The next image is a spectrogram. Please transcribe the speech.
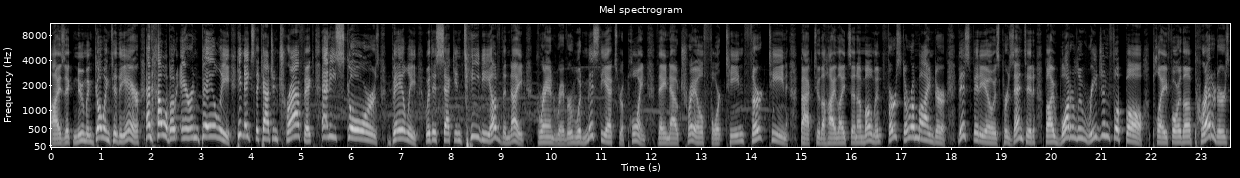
Isaac Newman going to the air. And how about Aaron Bailey? He makes the catch in traffic and he scores. Bailey with his second TD of the night. Grand River would miss the extra point. They now trail 14 13. Back to the highlights in a moment. First, a reminder this video is presented by Waterloo Region Football. Play for the Predators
